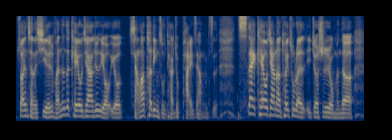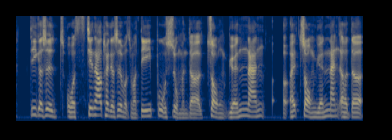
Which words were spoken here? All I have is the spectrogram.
专程的系列，反正这 K O 家就是有有想到特定主题就拍这样子。在 K O 家呢推出了，也就是我们的第一个是我现在要推的是什么？第一部是我们的总元男。呃，哎，种原男儿的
